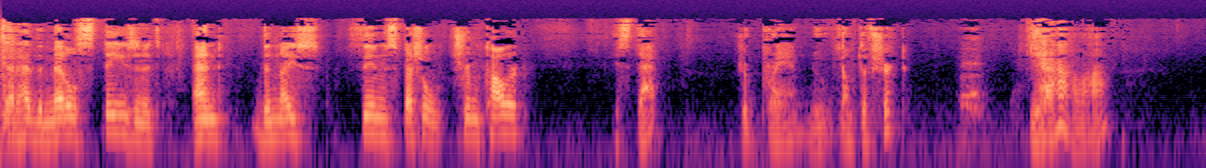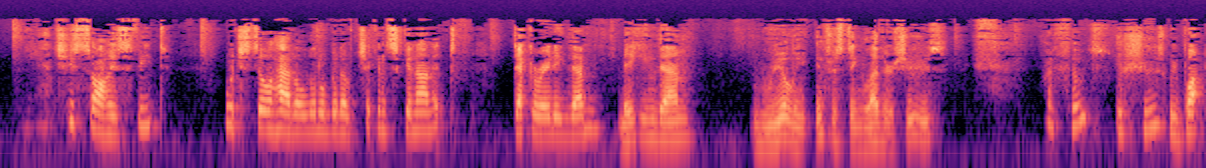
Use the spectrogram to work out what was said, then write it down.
that had the metal stays in it and the nice thin special trim collar. Is that your brand new Yom Tov shirt? Yeah, Ma. She saw his feet, which still had a little bit of chicken skin on it, decorating them, making them really interesting leather shoes. Are those your shoes we bought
